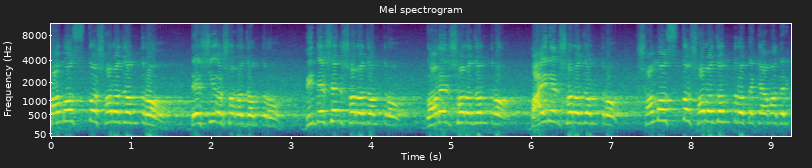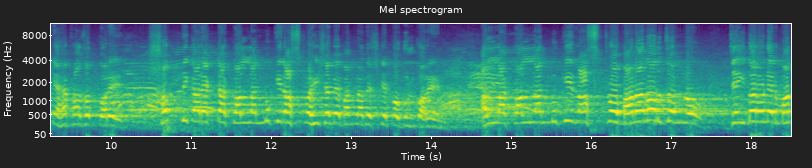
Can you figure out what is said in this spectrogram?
সমস্ত ষড়যন্ত্র, দেশীয় ষড়যন্ত্র, বিদেশের ষড়যন্ত্র ঘরের ষড়যন্ত্র, বাইরের ষড়যন্ত্র, সমস্ত ষড়যন্ত্র থেকে আমাদেরকে হেফাজত করে। সত্যিকার একটা কল্যাণমুখী রাষ্ট্র হিসেবে বাংলাদেশকে কবুল করেন। আল্লাহ কল্যাণমুখী রাষ্ট্র বানানোর জন্য যেই ধরনের মন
